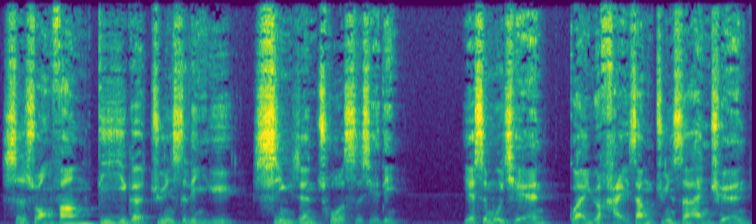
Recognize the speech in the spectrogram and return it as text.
是双方第一个军事领域信任措施协定，也是目前关于海上军事安全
